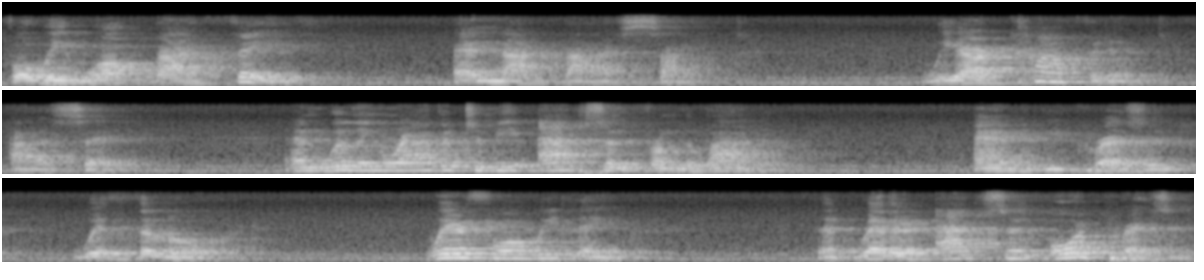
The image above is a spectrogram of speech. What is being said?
For we walk by faith and not by sight. We are confident, I say, and willing rather to be absent from the body and to be present with the Lord. Wherefore we labor, that whether absent or present,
